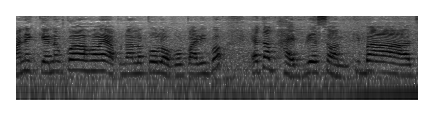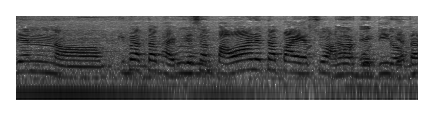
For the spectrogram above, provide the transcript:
মানে কেনেকুৱা হয় আপোনালোকেও ল'ব পাৰিব। এটা ভাইব্ৰেশ্যন কিবা যেন কিবা এটা ভাইব্ৰেশ্যন পাৱাৰ এটা পাই আছোঁ আমাৰ বডিত এটা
